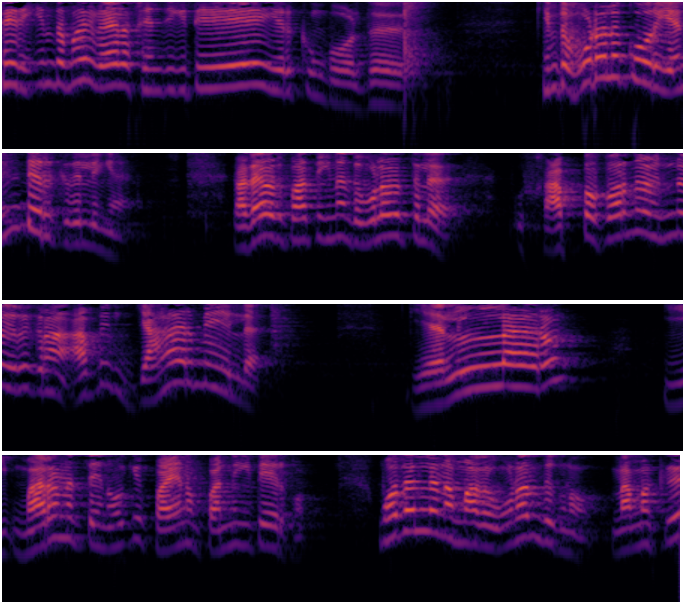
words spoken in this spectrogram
சரி இந்த மாதிரி வேலை செஞ்சுக்கிட்டே இருக்கும்போது இந்த உடலுக்கு ஒரு எண்டு இருக்குது இல்லைங்க. அதாவது பார்த்தீங்கன்னா இந்த உலகத்தில் அப்போ பிறந்தவன் இன்னும் இருக்கிறான் அப்படின்னு யாருமே இல்லை. எல்லாரும் மரணத்தை நோக்கி பயணம் பண்ணிக்கிட்டே இருக்கும். முதல்ல நம்ம அதை உணர்ந்துக்கணும். நமக்கு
